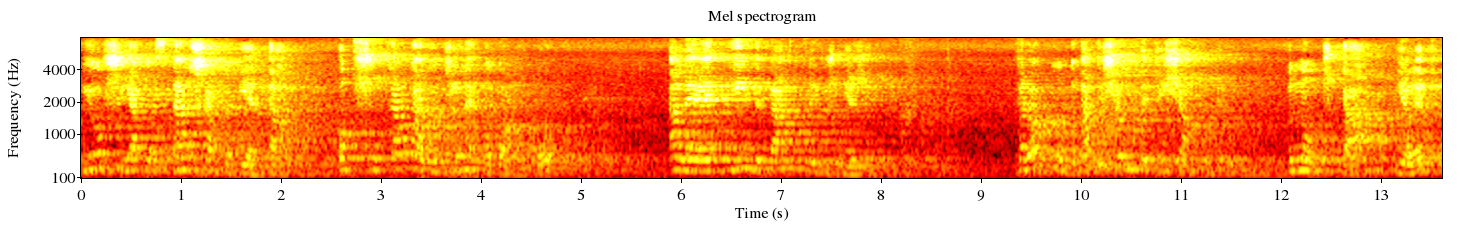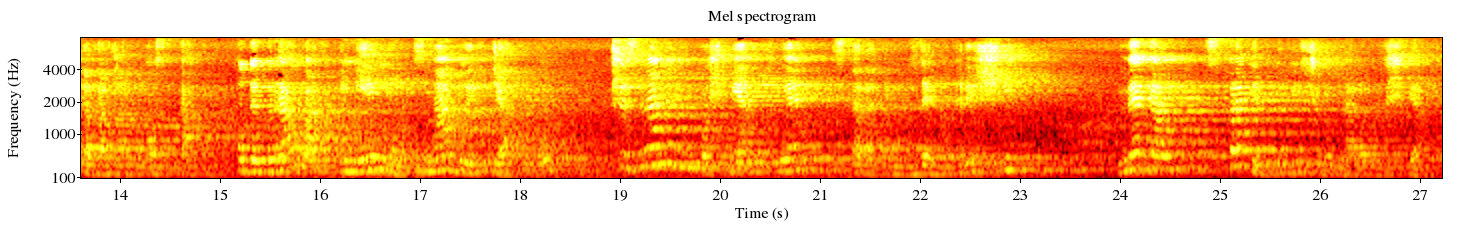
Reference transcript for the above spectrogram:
już jako starsza kobieta odszukała rodzinę ogonków, ale jej wybawcy już nie żyli. W roku 2010 wnuczka Wioletta Wawrzynkowska odebrała w imieniu zmarłych dziadków przyznanym pośmiertnie staraniem Gizeli Krysi medal Sprawiedliwi wśród Narodów Świata.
